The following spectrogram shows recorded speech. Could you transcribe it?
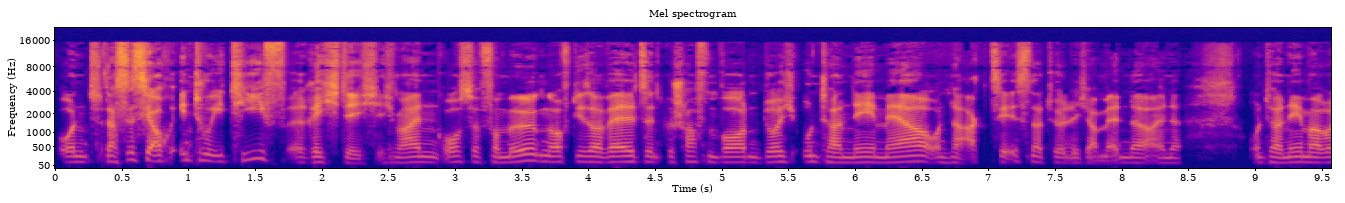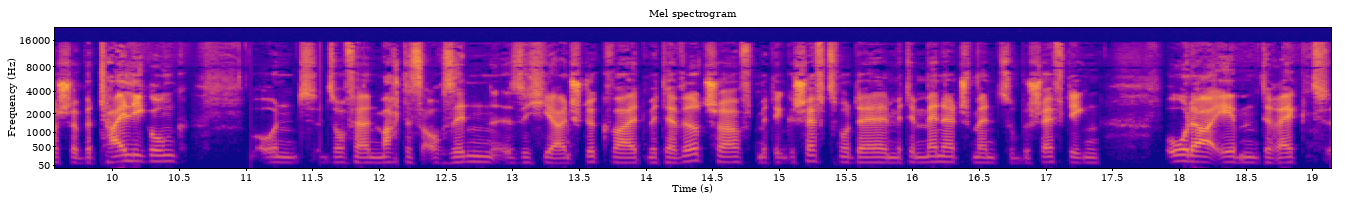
Und das ist ja auch intuitiv richtig. Ich meine, große Vermögen auf dieser Welt sind geschaffen worden durch Unternehmer und eine Aktie ist natürlich am Ende eine unternehmerische Beteiligung. Und insofern macht es auch Sinn, sich hier ein Stück weit mit der Wirtschaft, mit den Geschäftsmodellen, mit dem Management zu beschäftigen oder eben direkt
